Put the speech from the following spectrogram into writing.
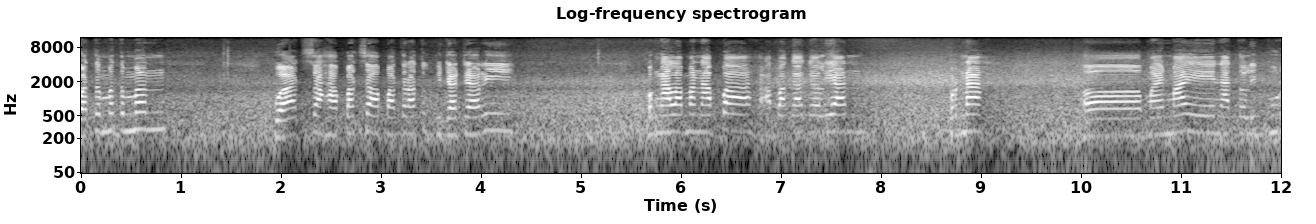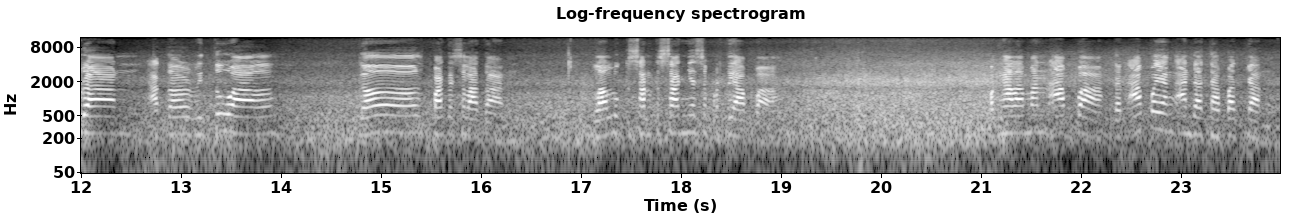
buat teman-teman buat sahabat-sahabat Ratu Bidadari pengalaman apa? Apakah kalian pernah eh, main-main uh, atau liburan atau ritual ke pantai selatan? Lalu kesan-kesannya seperti apa? Pengalaman apa dan apa yang anda dapatkan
